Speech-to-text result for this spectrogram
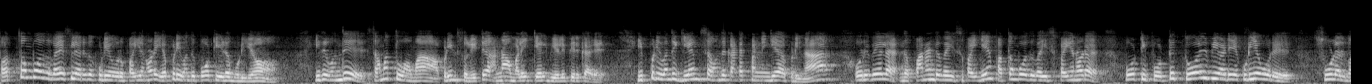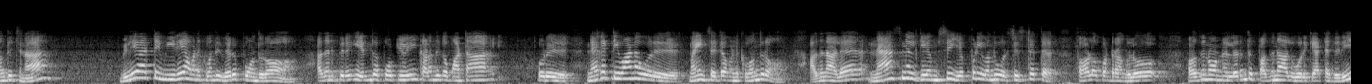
பத்தொம்போது வயசில் இருக்கக்கூடிய ஒரு பையனோட எப்படி வந்து போட்டியிட முடியும்? இது வந்து சமத்துவமா? அப்படின்னு சொல்லிட்டு அண்ணாமலை கேள்வி எழுப்பியிருக்காரு. இப்படி வந்து கேம்ஸை வந்து கண்டக்ட் பண்ணீங்க அப்படின்னா ஒருவேளை இந்த பன்னெண்டு வயசு பையன் பத்தொம்போது வயசு பையனோட போட்டி போட்டு தோல்வி அடையக்கூடிய ஒரு சூழல் வந்துச்சுன்னா விளையாட்டு மீதே அவனுக்கு வந்து வெறுப்பு வந்துடும் அதன் பிறகு எந்த போட்டியிலையும் கலந்துக்க மாட்டான். ஒரு நெகட்டிவான ஒரு மைண்ட் செட் அவனுக்கு வந்துடும் அதனால நேஷனல் கேம்ஸு எப்படி வந்து ஒரு சிஸ்டத்தை ஃபாலோ பண்ணுறாங்களோ பதினொன்னுலேருந்து பதினாலு ஒரு கேட்டகரி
